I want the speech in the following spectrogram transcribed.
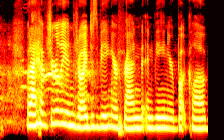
but I have truly enjoyed just being your friend and being in your book club.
